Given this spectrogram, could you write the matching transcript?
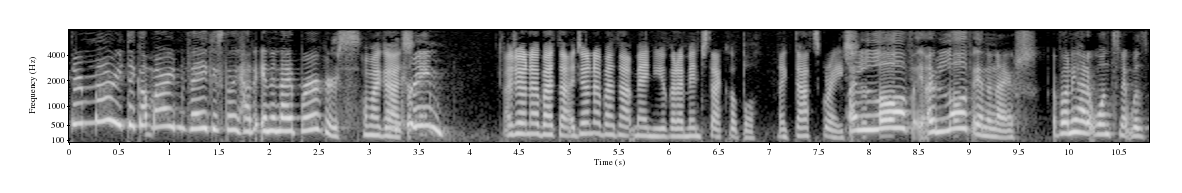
They're married. They got married in Vegas and they had In and Out burgers. Oh my What a God. dream. I don't know about that. I don't know about that menu, but I'm into that couple. Like that's great. I love I love In and Out. I've only had it once and it was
